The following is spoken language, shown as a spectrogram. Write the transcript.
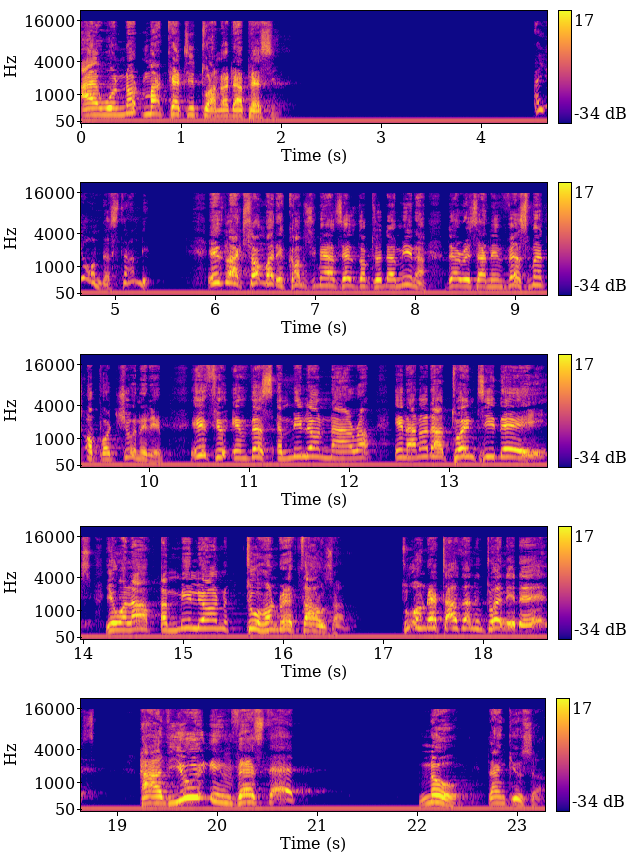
I will not market it to another person. Are you understanding? It's like somebody comes to me and says, Dr. Damina, there is an investment opportunity. If you invest a million naira in another 20 days, you will have a million two hundred thousand. 200,000 in 20 days? Have you invested? No. Thank you, sir.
